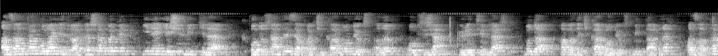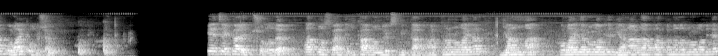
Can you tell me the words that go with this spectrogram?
azaltan olay nedir arkadaşlar? Bakın yine yeşil bitkiler fotosentez yapmak için karbondioksit alıp oksijen üretirler. Bu da havadaki karbondioksit miktarını azaltan olay olacak. Yine tekrar etmiş olalım. Atmosferdeki karbondioksit miktarını artıran olaylar yanma olayları olabilir, yanardağ patlamaları olabilir,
